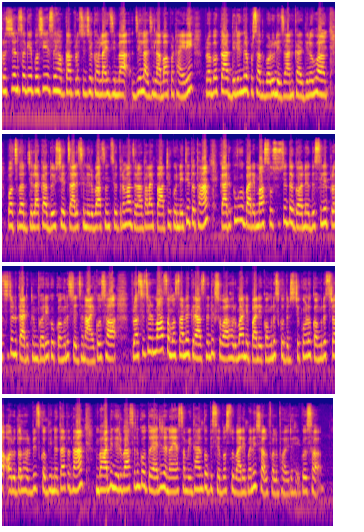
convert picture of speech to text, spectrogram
प्रशिक्षण सकेपछि यसै हप्ता प्रशिक्षकहरूलाई जिल्ला जिल्लामा पठाइने प्रवक्ता दिलेन्द्र प्रसाद बडुले जानकारी दिनुभयो। पचहत्तर जिल्लाका दुई निर्वाचन क्षेत्रमा जनतालाई पार्टीको नीति तथा कार्यक्रमको बारेमा सुसूचित गर्ने उद्देश्यले प्रशिक्षण कार्यक्रम गरेको गरेको कंग्रेसले जनाएको छ। प्रशिक्षणमा समसामयिक राजनैतिक सवालहरूमा नेपाली कंग्रेसको दृष्टिकोण कंग्रेस र अरू दलहरूबीचको भिन्नता तथा भावी निर्वाचनको तयारी र नयाँ संविधानको विषयवस्तुबारे पनि छलफल भइरहेको छ।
